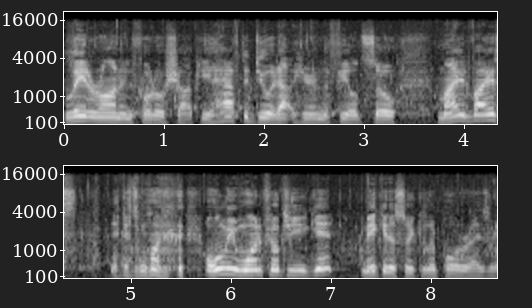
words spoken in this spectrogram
later on in Photoshop. You have to do it out here in the field. So my advice, if it's one only one filter you get, make it a circular polarizer.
